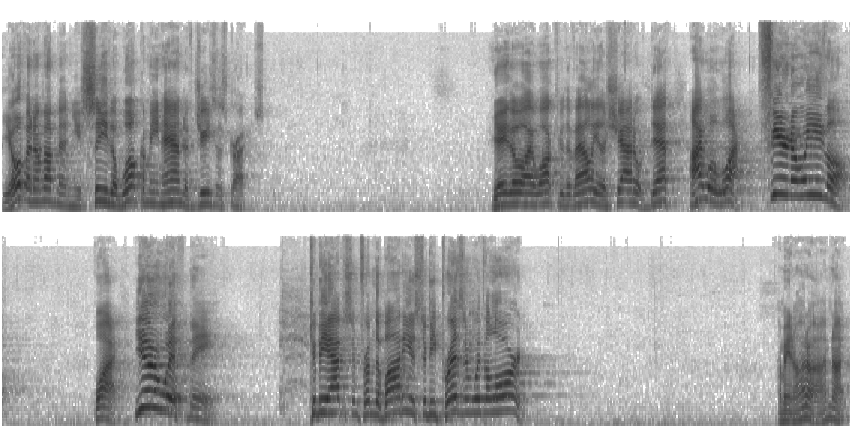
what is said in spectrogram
you open them up, and you see the welcoming hand of Jesus Christ. Yea, though I walk through the valley of the shadow of death, I will what? Fear no evil. Why? You're with me. To be absent from the body is to be present with the Lord. I mean, I don't, I'm not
